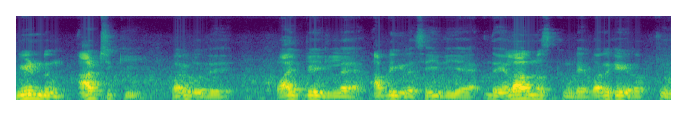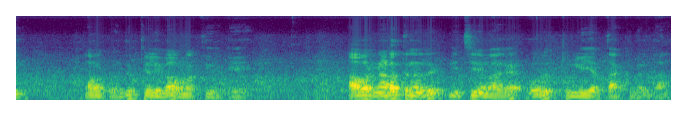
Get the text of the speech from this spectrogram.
மீண்டும் ஆட்சிக்கு வருவது வாய்ப்பே இல்லை அப்படிங்கிற செய்தியை இந்த எலான் மஸ்கினுடைய வருகை ரத்து நமக்கு வந்து தெளிவாக உணர்த்தியிருக்கு. அவர் நடத்தினது நிச்சயமாக ஒரு துல்லிய தாக்குதல் தான்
